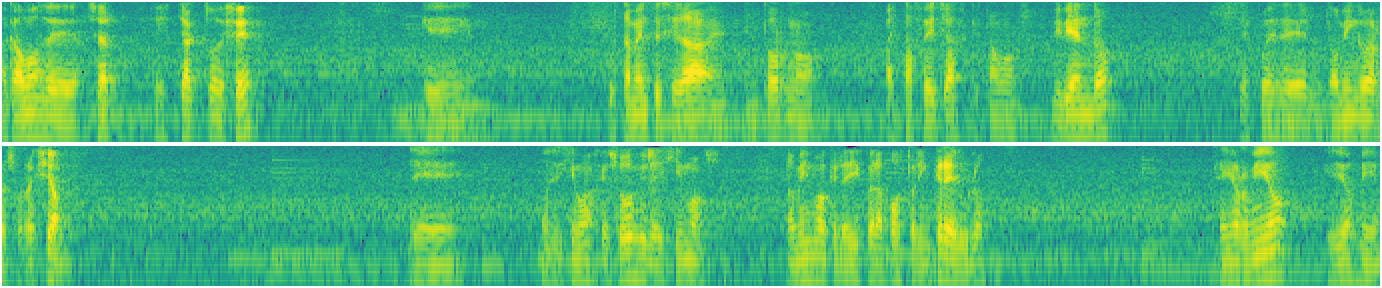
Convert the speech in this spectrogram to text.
Acabamos de hacer este acto de fe que justamente se da en, torno a estas fechas que estamos viviendo después del domingo de resurrección. nos dirigimos a Jesús y le dijimos lo mismo que le dijo el apóstol incrédulo, Señor mío y Dios mío.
